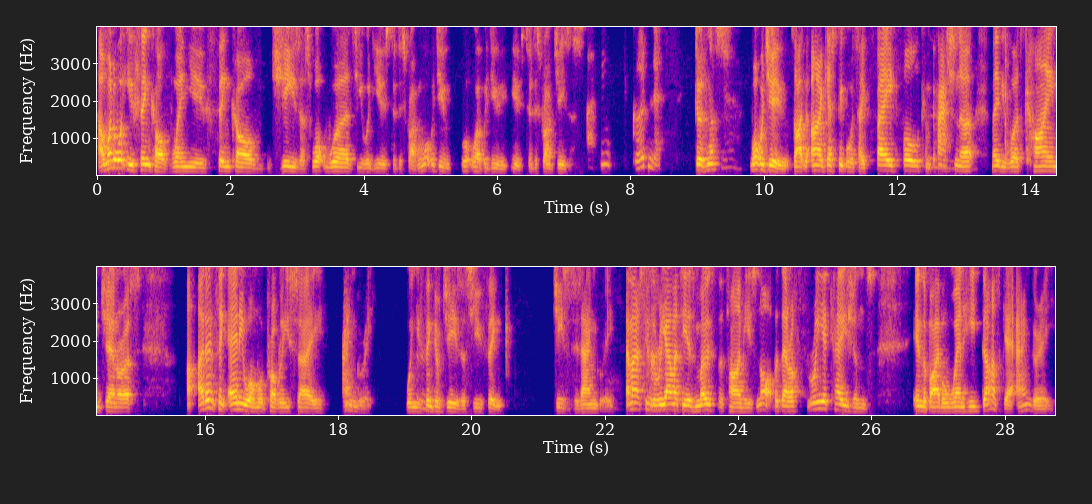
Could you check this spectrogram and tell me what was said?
I wonder what you think of when you think of Jesus. What words you would use to describe him? What would you? What word would you use to describe Jesus? I think goodness. goodness? Yeah. what would you like i guess people would say faithful compassionate maybe words kind generous. I I don't think anyone would probably say angry. When you Mm. think of jesus you think jesus is angry. And actually the reality is most of the time he's not but there are three occasions in the bible when he does get angry.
